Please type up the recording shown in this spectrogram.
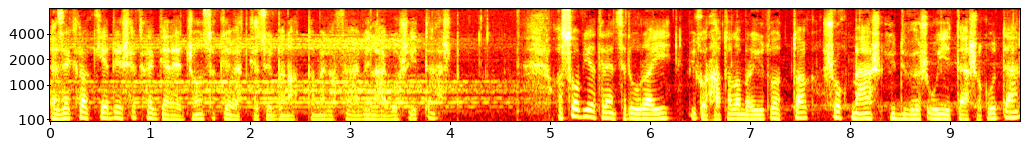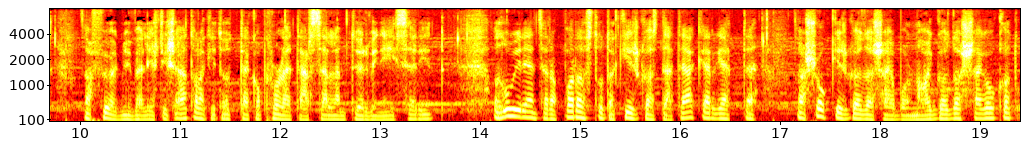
Ezekre a kérdésekre Gerett Jones a következőben adta meg a felvilágosítást. A szovjet rendszer urai, mikor hatalomra jutottak, sok más üdvös újítások után a földművelést is átalakították a proletár szellem törvényei szerint. Az új rendszer a parasztot, a kisgazdát elkergette, a sok kis gazdaságból nagy gazdaságokat,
